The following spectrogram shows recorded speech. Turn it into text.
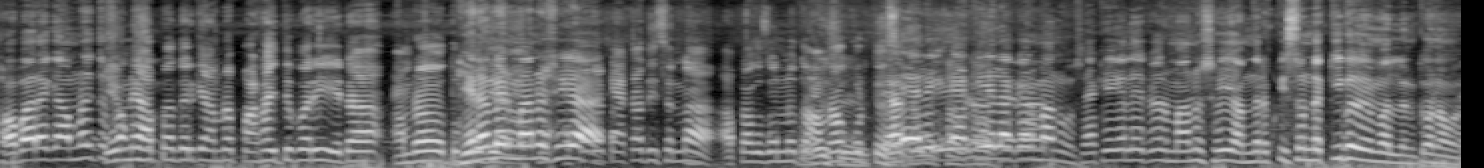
সবার আগে আমরাই তো কেমনে আপনাদেরকে আমরা পাঠাইতে পারি এটা আমরাও তো গ্রামের মানুষ হইয়া। আপনারা টাকা দিছেন না আপনাদের জন্য তো আমরাও করতেছি। একই এলাকার মানুষ একই এলাকার মানুষ হয়ে আপনারা পিছনটা কীভাবে মারলেন কোন আমার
